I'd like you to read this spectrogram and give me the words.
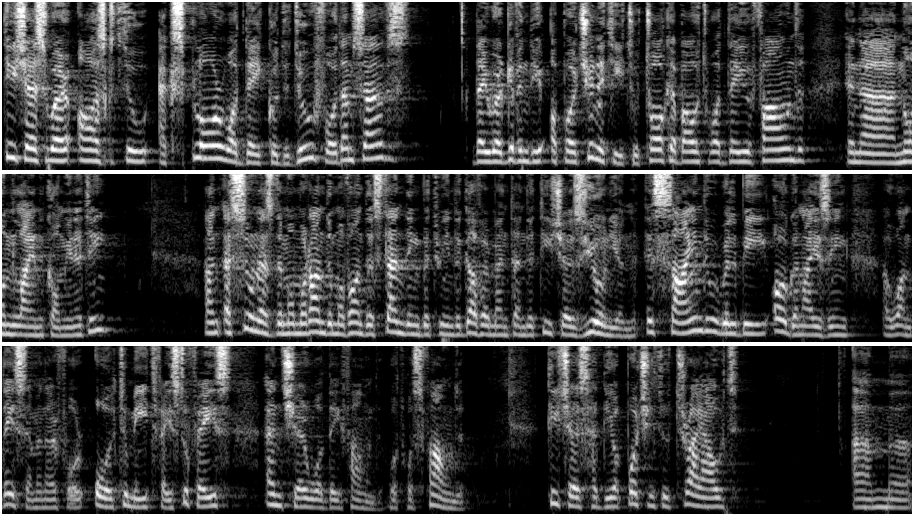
Teachers were asked to explore what they could do for themselves. They were given the opportunity to talk about what they found in an online community. And as soon as the Memorandum of Understanding between the government and the Teachers Union is signed, we will be organizing a one-day seminar for all to meet face-to-face -face and share what they found, what was found. Teachers had the opportunity to try out um, uh,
